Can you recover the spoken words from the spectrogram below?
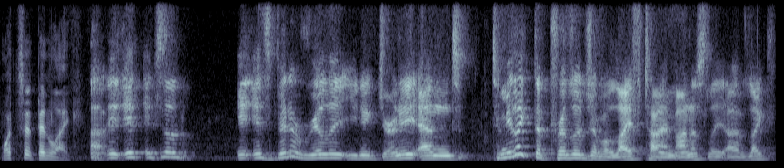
What's it been like? Uh, it, it, it's a it, it's been a really unique journey and to me like the privilege of a lifetime honestly of like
